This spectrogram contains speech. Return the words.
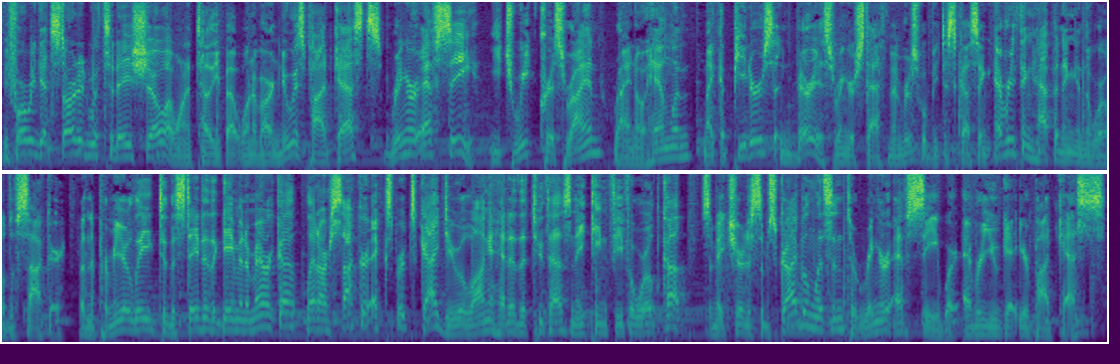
Before we get started with today's show, I want to tell you about one of our newest podcasts, Ringer FC. Each week, Chris Ryan, Ryan O'Hanlon, Micah Peters, and various Ringer staff members will be discussing everything happening in the world of soccer. From the Premier League to the state of the game in America, let our soccer experts guide you along ahead of the 2018 FIFA World Cup. So make sure to subscribe and listen to Ringer FC wherever you get your podcasts.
